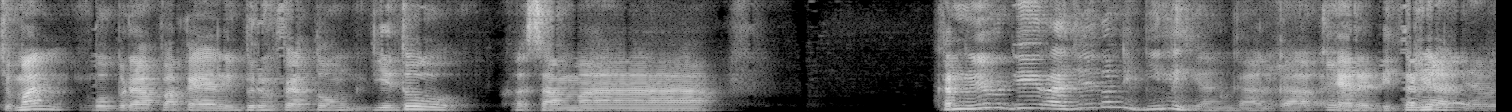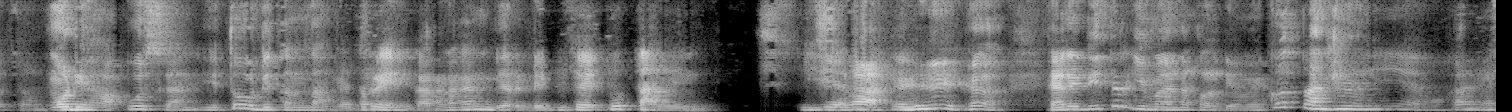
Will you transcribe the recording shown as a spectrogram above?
Cuman beberapa kayak Liberum Veto itu eh, sama kan dia di raja kan dipilih kan gak, gak hereditary. Iya betul. mau dihapus kan itu ditentang Catherine karena kan biar dia bisa ikutan. Iya. Lah. iya. Hereditary gimana kalau dia mau ikutan? Iya, makanya.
